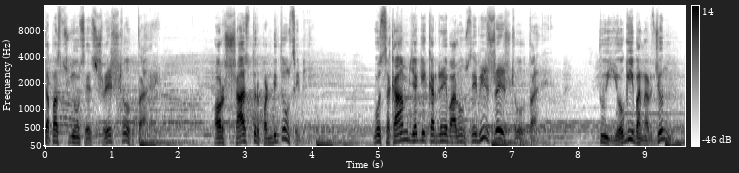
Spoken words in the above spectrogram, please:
तपस्वियों से श्रेष्ठ होता है और शास्त्र पंडितों से भी। वो सकाम यज्ञ करने वालों से भी श्रेष्ठ होता है। तू योगी बन, अर्जुन।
